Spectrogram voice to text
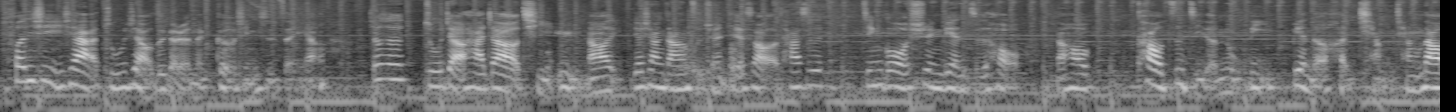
分析一下主角这个人的个性是怎样。就是主角他叫祁煜，然后就像刚刚子轩介绍了，他是。经过训练之后，然后靠自己的努力变得很强，强到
